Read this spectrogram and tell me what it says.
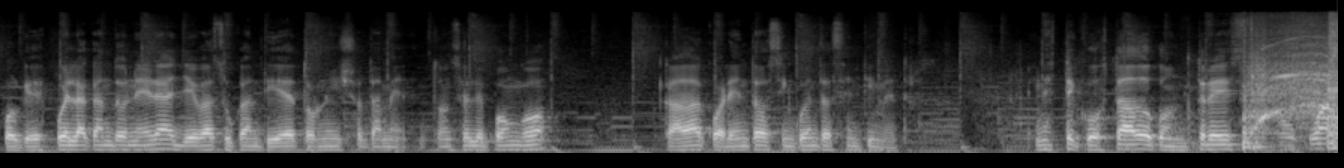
porque después la cantonera lleva su cantidad de tornillos también. Entonces le pongo cada 40 o 50 centímetros. En este costado con 3 o 4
